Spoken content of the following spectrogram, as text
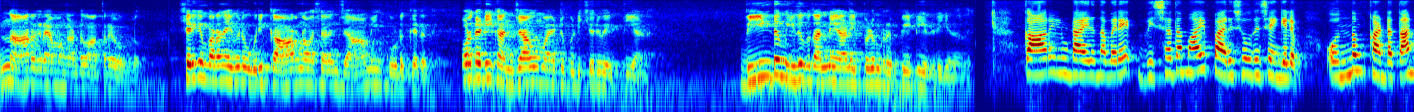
ഇന്ന് ആറ് ഗ്രാമം കണ്ടു മാത്രമേ ഉള്ളൂ. ശരിക്കും പറഞ്ഞാൽ ഇവന് ഒരു കാരണവശാലും ജാമ്യം കൊടുക്കരുത്. ഓൾറെഡി കഞ്ചാവുമായിട്ട് പിടിച്ചൊരു വ്യക്തിയാണ്. വീണ്ടും ഇത് തന്നെയാണ് ഇപ്പോഴും റിപ്പീറ്റ് ചെയ്തിരിക്കുന്നത്. കാറിലുണ്ടായിരുന്നവരെ വിശദമായി പരിശോധിച്ചെങ്കിലും ഒന്നും കണ്ടെത്താൻ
